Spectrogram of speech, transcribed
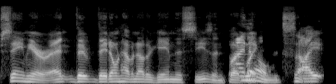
same here and they, they don't have another game this season but I like know it's i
